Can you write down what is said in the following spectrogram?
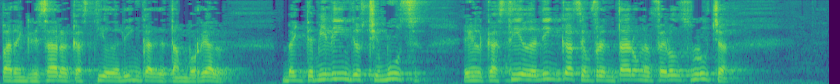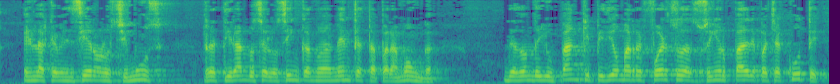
para ingresar al castillo del Inca de Tamborreal. Veinte mil indios chimús en el castillo del Inca se enfrentaron en feroz lucha, en la que vencieron los chimús, retirándose los incas nuevamente hasta Paramonga de donde Yupanqui pidió más refuerzos a su señor padre Pachacute,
